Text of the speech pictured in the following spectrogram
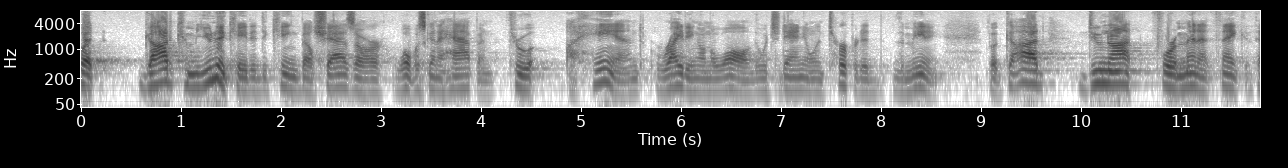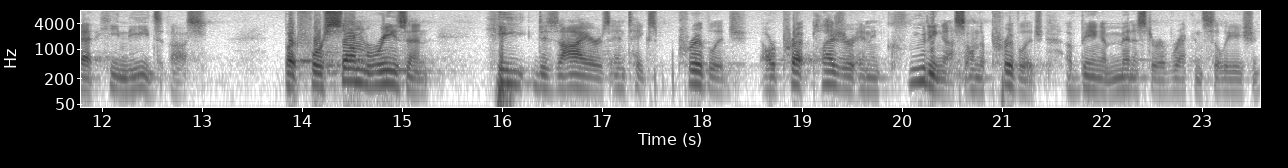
But God communicated to King Belshazzar what was going to happen through a hand writing on the wall, which Daniel interpreted the meaning. But God, do not for a minute think that He needs us. But for some reason, He desires and takes privilege or pleasure in including us on the privilege of being a minister of reconciliation.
